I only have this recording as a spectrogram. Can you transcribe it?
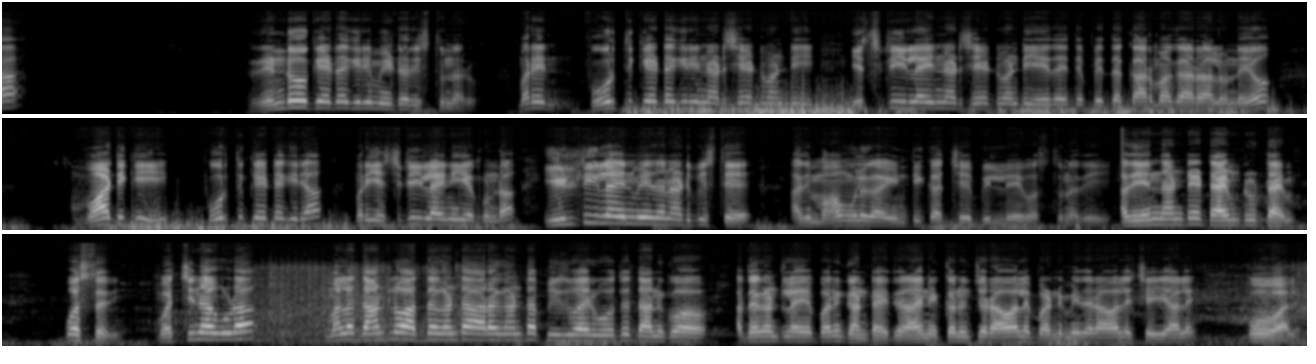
రెండో కేటగిరీ మీటర్ ఇస్తున్నారు. మరి ఫోర్త్ కేటగిరీ నడిచేటువంటి ఎస్టీ లైన్ నడిచేటువంటి ఏదైతే పెద్ద కర్మాగారాలు ఉన్నాయో వాటికి ఫోర్త్ కేటగిరీ మరి ఎస్టీ లైన్ ఇవ్వకుండా ఎల్టీ లైన్ మీద నడిపిస్తే అది మామూలుగా ఇంటికి వచ్చే బిల్లే వస్తున్నది. అది ఏంటంటే టైం టు టైం వస్తుంది. వచ్చినా కూడా మళ్ళీ దాంట్లో అర్ధగంట అరగంట ఫీజు వైర్ పోతే దానికి అర్ధగంటలో అయ్యే పని గంట అవుతుంది. ఆయన ఎక్కడి నుంచో రావాలి? బండి మీద రావాలి? చేయాలి? పోవాలి.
